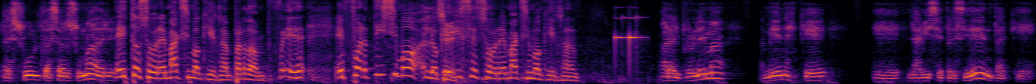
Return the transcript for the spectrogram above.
resulta ser su madre, Esto sobre Máximo Kirchner, perdón. Fue- es fuertísimo lo que Sí. dice sobre Máximo Kirchner. ahora el problema también es que eh, la vicepresidenta, que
